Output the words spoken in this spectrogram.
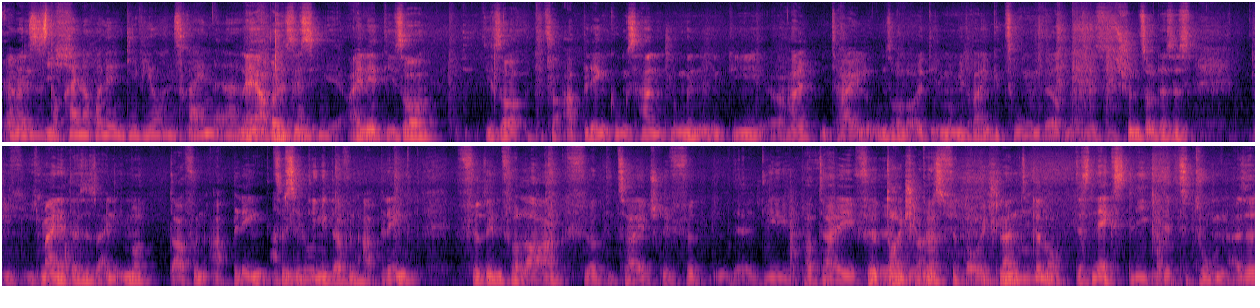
ähm, aber das ist ich, doch keine Rolle, in die wir uns rein. Äh, naja, aber es ist eine dieser, dieser, dieser Ablenkungshandlungen, in die halt ein Teil unserer Leute immer mit reingezwungen werden. Also es ist schon so, dass es, ich, ich meine, dass es einen immer davon ablenkt, Absolut. solche Dinge davon ablenkt, für den Verlag, für die Zeitschrift, für die Partei, für, für Deutschland. etwas für Deutschland, mhm. genau. das nächstliegende zu tun. Also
